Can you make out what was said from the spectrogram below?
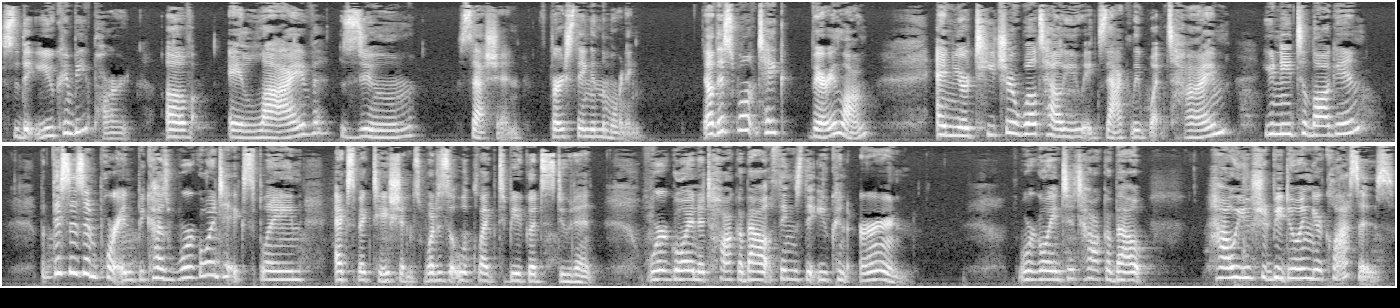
so that you can be part of a live Zoom session first thing in the morning. Now, this won't take very long, and your teacher will tell you exactly what time you need to log in. But this is important because we're going to explain expectations. What does it look like to be a good student? We're going to talk about things that you can earn. We're going to talk about how you should be doing your classes.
